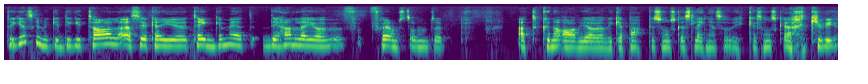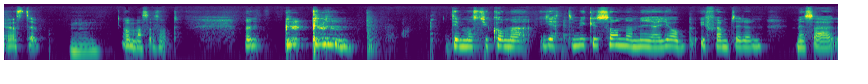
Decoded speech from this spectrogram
Det är ganska mycket digitala, alltså jag kan ju tänka mig att det handlar ju främst om typ att kunna avgöra vilka papper som ska slängas och vilka som ska arkiveras typ. Mm. Och massa sånt. Men det måste ju komma jättemycket sådana nya jobb i framtiden med så här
